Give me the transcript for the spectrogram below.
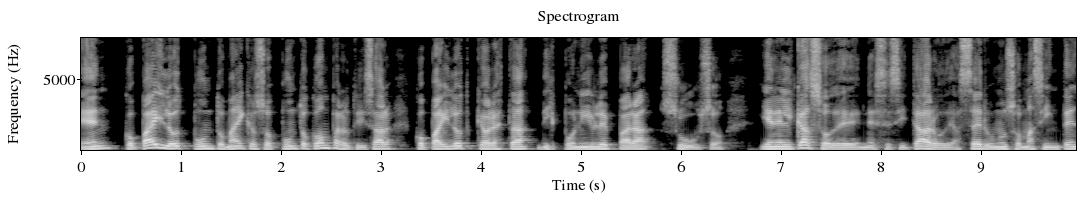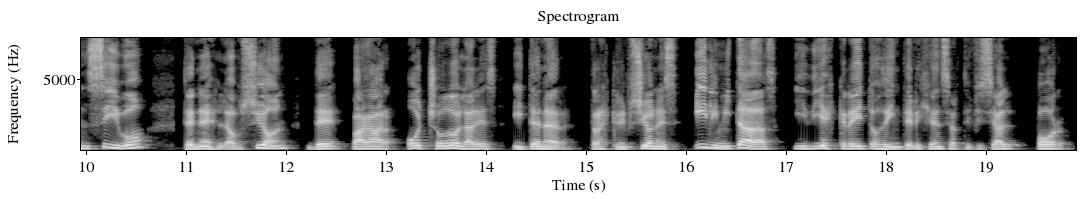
en copilot.microsoft.com para utilizar Copilot que ahora está disponible para su uso. Y en el caso de necesitar o de hacer un uso más intensivo, tenés la opción de pagar 8 dólares y tener transcripciones ilimitadas y 10 créditos de inteligencia artificial por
